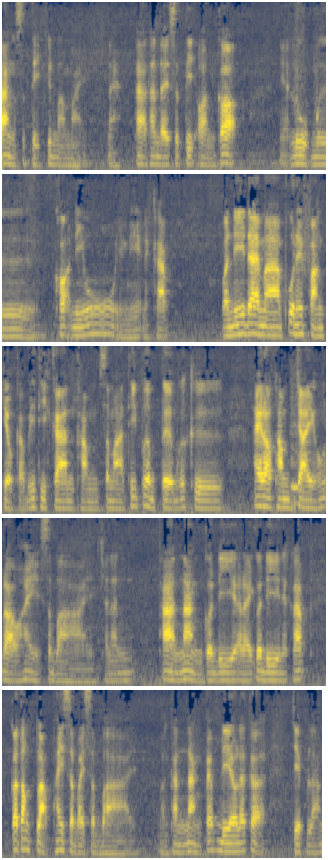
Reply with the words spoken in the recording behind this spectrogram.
ตั้งสติขึ้นมาใหม่นะถ้าท่านใดสติอ่อนก็เนี่ยลูบมือเคาะนิ้วอย่างนี้นะครับ วันนี้ได้มาพูดให้ฟังเกี่ยวกับวิธีการทำสมาธิเพิ่มเติมก็คือ ให้เราทำใจของเราให้สบาย ฉะนั้นท่านั่งก็ดีอะไรก็ดีนะครับ ก็ต้องปรับให้สบายๆบางท่านนั่งแป๊บเดียวแล้วก็เจ็บหลัง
